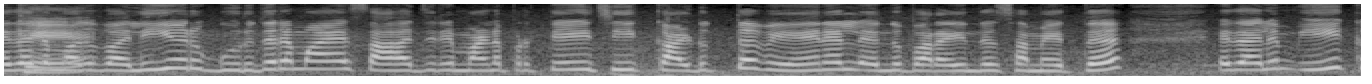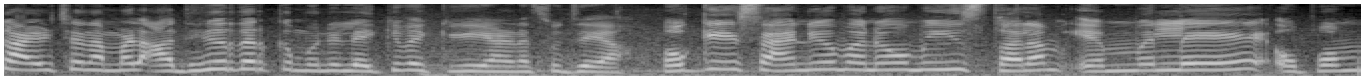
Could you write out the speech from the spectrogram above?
ഏതായാലും അത് വലിയൊരു ഗുരുതരമായ സാഹചര്യമാണ്. പ്രത്യേകിച്ച് ഈ കടുത്ത വേനൽ എന്ന് പറയുന്ന സമയത്ത് ഏതായാലും ഈ കാഴ്ച നമ്മൾ അധികൃതർക്ക് മുന്നിലേക്ക് വെക്കുകയാണ്. സുജയ. ഓക്കെ സാനിയോ മനോമി സ്ഥലം എം എൽ എ ഒപ്പം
